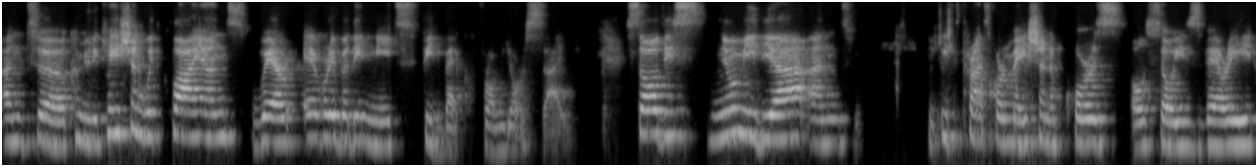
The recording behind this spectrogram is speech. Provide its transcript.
and uh, communication with clients where everybody needs feedback from your side. So this new media and its transformation, of course, also is very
